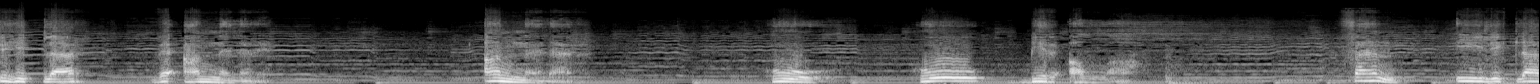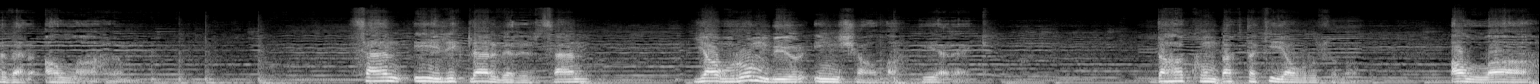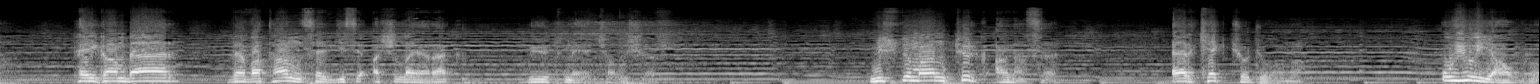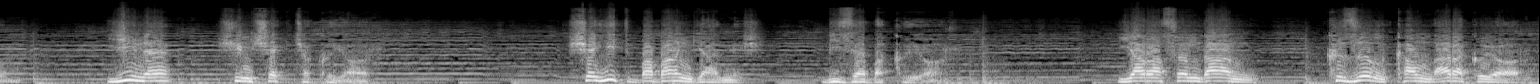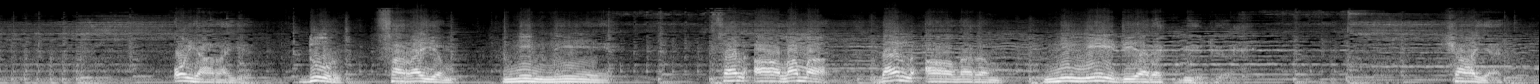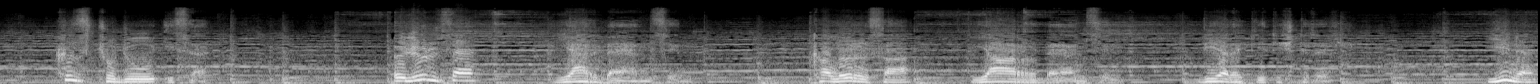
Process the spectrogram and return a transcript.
şehitler ve anneleri. Anneler. Hu, hu bir Allah. Sen iyilikler ver Allah'ım. Sen iyilikler verirsen, yavrum büyür inşallah diyerek, daha kundaktaki yavrusunu, Allah, peygamber ve vatan sevgisi aşılayarak büyütmeye çalışır. Müslüman Türk anası, erkek çocuğunu, uyu yavrum, yine şimşek çakıyor. Şehit baban gelmiş, bize bakıyor. Yarasından kızıl kanlar akıyor. O yarayı dur sarayım ninni. Sen ağlama ben ağlarım ninni diyerek büyütür. Şayet kız çocuğu ise ölürse yer beğensin. Kalırsa yar beğensin diyerek yetiştirir. Yine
